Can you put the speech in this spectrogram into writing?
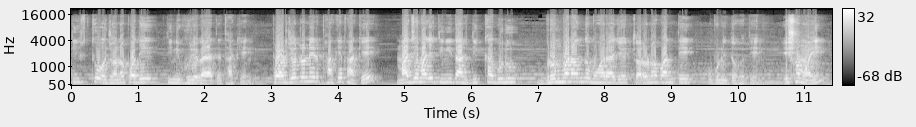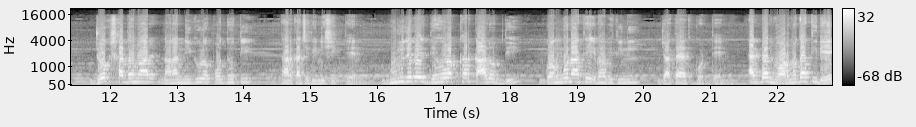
তীর্থ ও জনপদে তিনি ঘুরে বেড়াতে থাকেন। পর্যটনের ফাঁকে ফাঁকে মাঝে মাঝে তিনি তার দীক্ষাগুরু ব্রহ্মানন্দ মহারাজের চরণপান্তে উপনীত হতেন। এ সময়ে যোগ সাধনার নানা নিগুড় পদ্ধতি তার কাছে তিনি শিখতেন। গুরুদেবের দেহরক্ষার কাল অবধি গঙ্গনাথে এভাবে তিনি যাতায়াত করতেন। একবার নর্মদা তীরের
